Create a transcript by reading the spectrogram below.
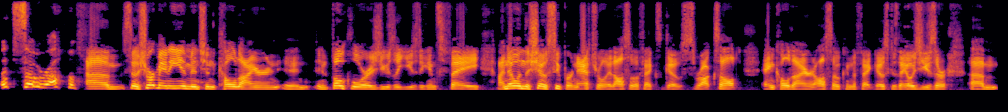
That's so rough. Um, so Shortman Ian mentioned cold iron in, in folklore is usually used against Fae. I know in the show Supernatural it also affects ghosts. Rock salt and cold iron also can affect ghosts because they always use their um,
